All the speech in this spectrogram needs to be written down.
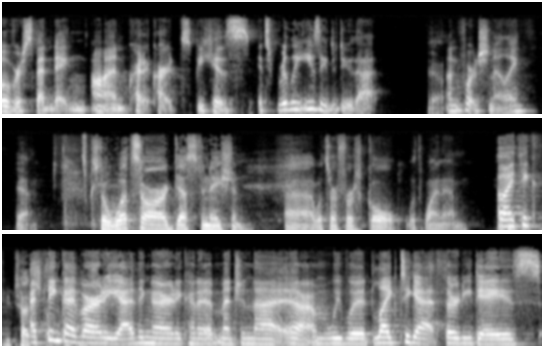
overspending on credit cards because it's really easy to do that yeah. unfortunately. Yeah. So what's our destination? Uh, what's our first goal with YNAB? Oh, I think I think I've already yeah, I think I already kind of mentioned that um, we would like to get 30 days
